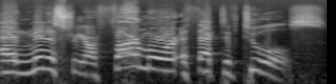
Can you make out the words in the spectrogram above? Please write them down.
and ministry are far more effective tools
